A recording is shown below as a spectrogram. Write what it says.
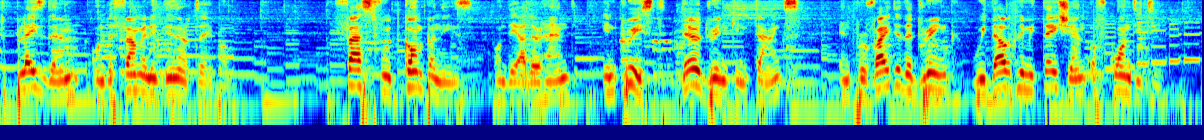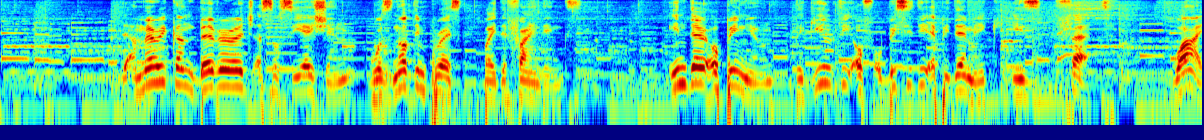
to place them on the family dinner table. Fast food companies, on the other hand, increased their drinking tanks and provided a drink without limitation of quantity. The American Beverage Association was not impressed by the findings. In their opinion, the guilty of obesity epidemic is fat. Why?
